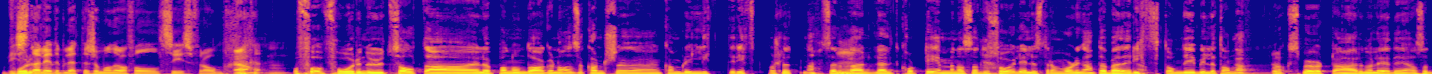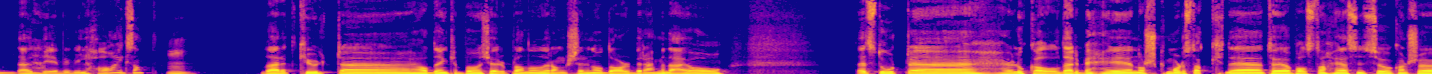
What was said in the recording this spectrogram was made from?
Hvis får, det er ledige billetter, så må det i hvert fall sies fra om. Ja. Og få- får hun utsolgt da i løpet av noen dager nå, så kanskje kan bli litt rift på slutten. da Selv om det, er, det er litt kort tid. Men altså, du så jo Lillestrøm-Vålinga. Det er bare rift om de billettene. Folk spurte er det noe ledig. Altså, det er jo det vi vil ha, ikke sant? Det er et kult eh, Jeg hadde egentlig på kjøreplan å rangere noe Darber her, men det er jo det er et stort eh, lokalderby i norsk målestokk. Det tør jeg å påstå. Jeg syns jo kanskje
